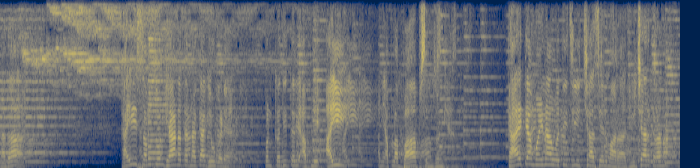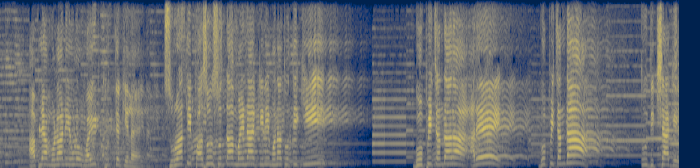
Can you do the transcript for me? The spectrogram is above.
दादा काही समजून घ्या ना तर नका घेऊ गड्या पण कधीतरी आपली आई आणि आपला बाप समजून घ्या. काय त्या मैनावतीची इच्छा असेल महाराज? विचार करा ना. आपल्या मुलाने एवढं वाईट कृत्य केलंय. सुरुवातीपासून सुद्धा मैनाकिनी म्हणत होती की गोपीचंदाला अरे गोपीचंदा तू दीक्षा घे.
